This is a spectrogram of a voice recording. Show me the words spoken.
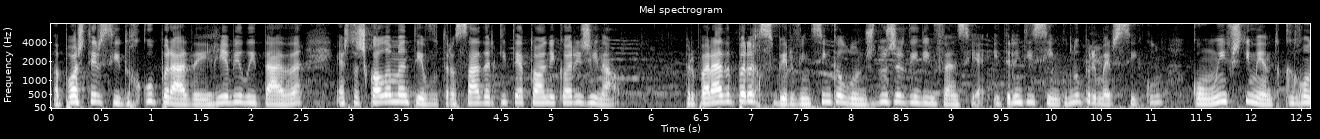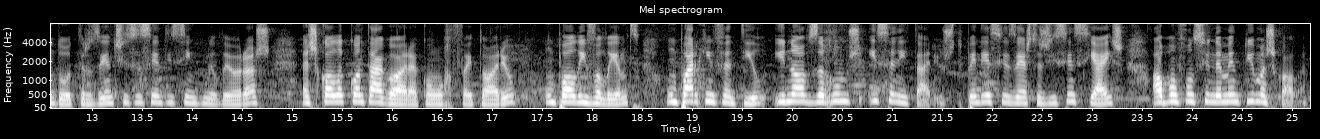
Após ter sido recuperada e reabilitada, esta escola manteve o traçado arquitetónico original. Preparada para receber 25 alunos do Jardim de Infância e 35 no primeiro ciclo, com um investimento que rondou 365 mil euros, a escola conta agora com um refeitório, um polivalente, um parque infantil e novos arrumos e sanitários, dependências estas essenciais ao bom funcionamento de uma escola.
